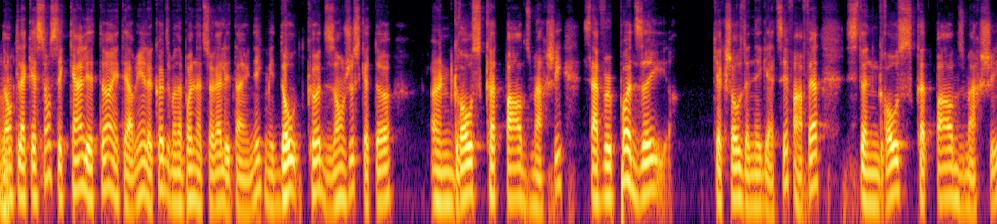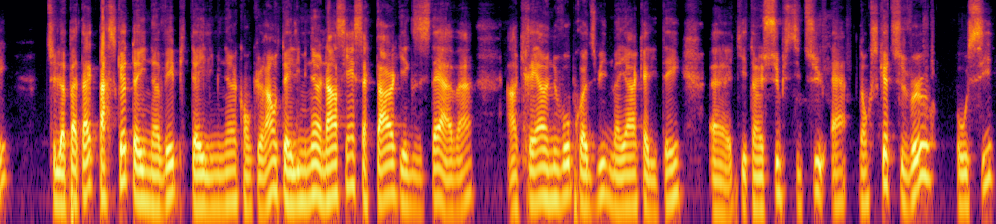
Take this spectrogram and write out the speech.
Mmh. Donc, la question, c'est quand l'État intervient, le cas du monopole naturel étant unique, mais d'autres cas, disons juste que tu as une grosse cote part du marché, ça ne veut pas dire quelque chose de négatif. En fait, si tu as une grosse cote part du marché, tu l'as peut-être parce que tu as innové puis tu as éliminé un concurrent ou tu as éliminé un ancien secteur qui existait avant en créant un nouveau produit de meilleure qualité euh, qui est un substitut à. Donc, ce que tu veux, aussi,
